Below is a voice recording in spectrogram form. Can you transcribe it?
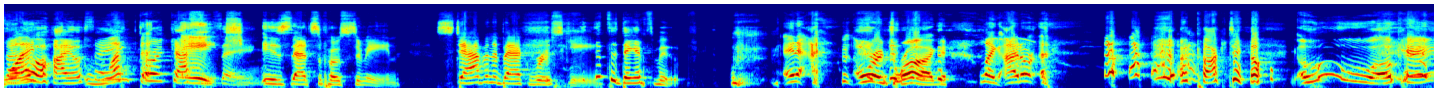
what that Ohio saying what the Kathy H saying? is that supposed to mean? Stab in the back rooski. It's a dance move. and or a drug. like I don't. A cocktail. Oh, okay,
